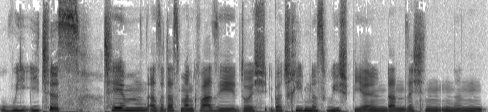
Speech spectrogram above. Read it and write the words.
Wii-Itis-Themen, also dass man quasi durch übertriebenes Wii-Spielen dann sich einen, einen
